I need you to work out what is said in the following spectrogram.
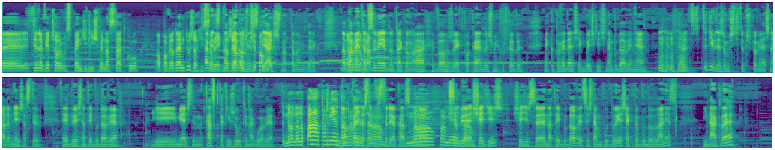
tyle wieczorów spędziliśmy na statku. Opowiadałem dużo Tam jest, może jakąś jest przypomniesz. diaks, nad tobą jest diaks. No Dobra, pamiętam dobra. w sumie jedną taką, ach Boże, jak płakałem ze śmiechu wtedy, jak opowiadałeś, jak byłeś kiedyś na budowie, nie? Ale to dziwne, że muszę ci to przypominać, no ale mniejsza z tym. Y, Byłeś na tej budowie i miałeś ten kask taki żółty na głowie. No, no, no, a, pamiętam, no, pamiętasz tą pamiętam. historię o kasku? No, I pamiętam. sobie siedzisz, siedzisz sobie na tej budowie, coś tam budujesz, jak to budowlaniec i nagle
